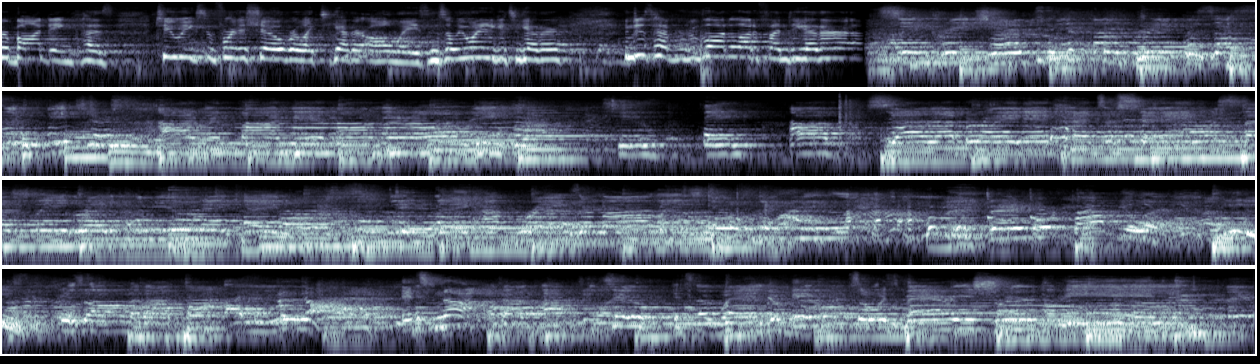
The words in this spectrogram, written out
we're bonding because two weeks before the show we're like together always, and so we wanted to get together and just have a lot, a lot of fun together. It's very shrewd to be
